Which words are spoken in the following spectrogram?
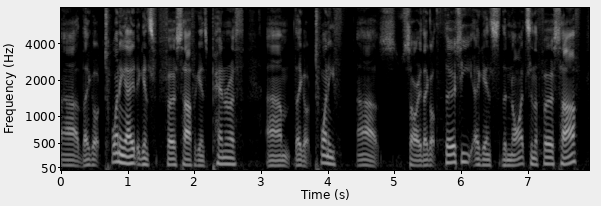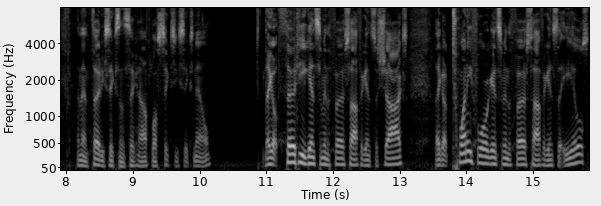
Uh, they got 28 against first half against Penrith. Um, they got 20. Uh, sorry, they got 30 against the Knights in the first half, and then 36 in the second half. Lost 66 0. They got 30 against them in the first half against the Sharks. They got 24 against them in the first half against the Eels.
